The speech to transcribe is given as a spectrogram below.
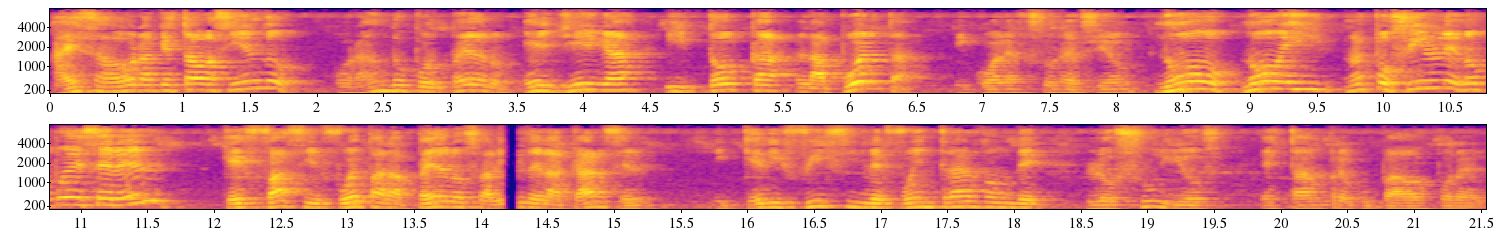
a esa hora que estaba haciendo, orando por Pedro, él llega y toca la puerta. ¿Y cuál es su reacción? No, no es, no es posible, no puede ser él. Qué fácil fue para Pedro salir de la cárcel y qué difícil le fue entrar donde los suyos están preocupados por él.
